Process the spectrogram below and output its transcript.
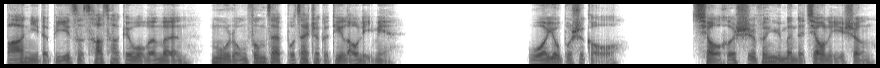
把你的鼻子擦擦，给我闻闻。”慕容峰在不在这个地牢里面？我又不是狗。巧合十分郁闷的叫了一声，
